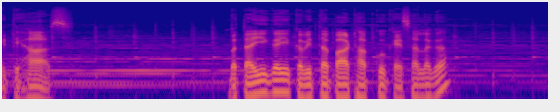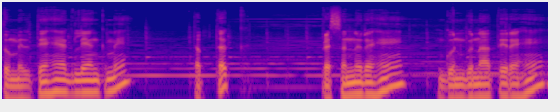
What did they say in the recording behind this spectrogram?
इतिहास। बताइएगा ये कविता पाठ आपको कैसा लगा? तो मिलते हैं अगले अंक में। तब तक प्रसन्न रहें, गुनगुनाते रहें,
